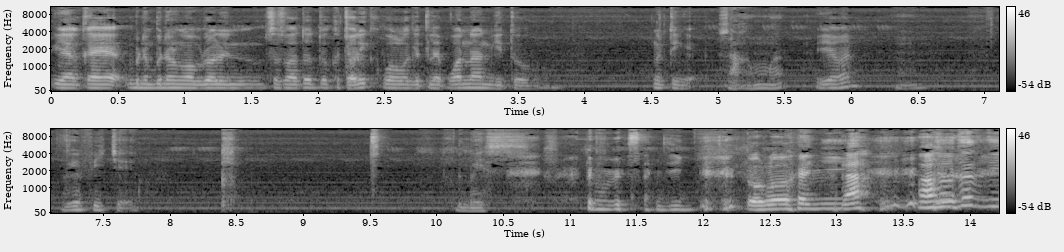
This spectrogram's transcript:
ya kayak bener-bener ngobrolin sesuatu tuh kecuali kalau lagi teleponan gitu. Ngerti nggak? Sama. Iya kan? Gue VC The best. The best anjing. Tolong anjing. Lah maksudnya di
